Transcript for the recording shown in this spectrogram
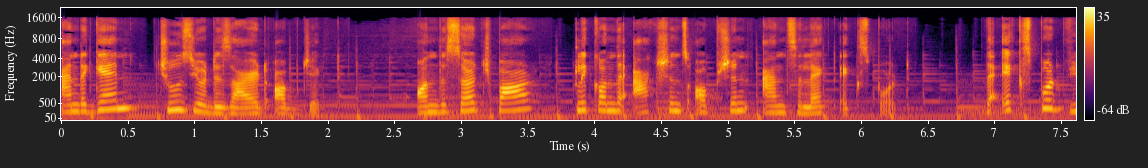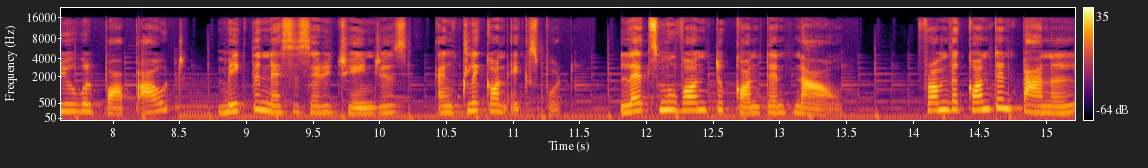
and again choose your desired object. On the search bar, click on the actions option and select export. The export view will pop out, make the necessary changes and click on export. Let's move on to content now. From the content panel,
